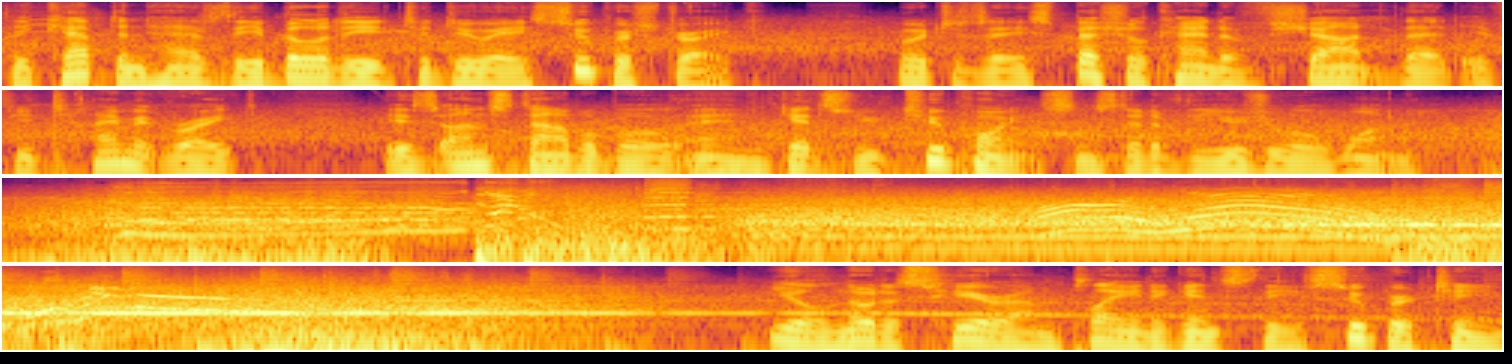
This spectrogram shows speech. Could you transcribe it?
The captain has the ability to do a super strike, which is a special kind of shot that, if you time it right, is unstoppable and gets you two points instead of the usual one. You'll notice here I'm playing against the Super Team,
